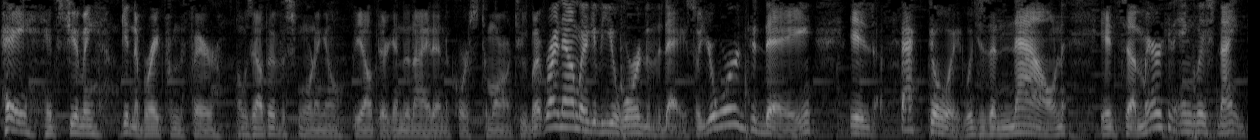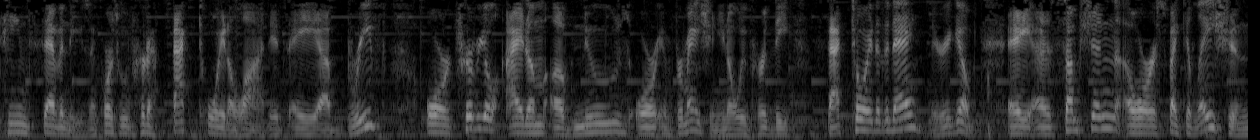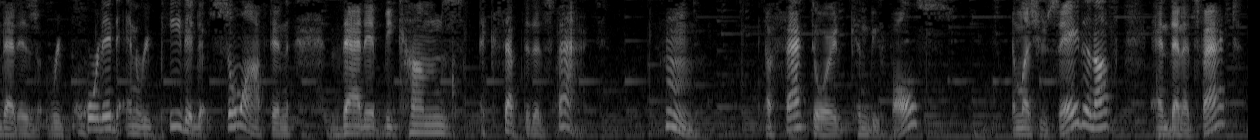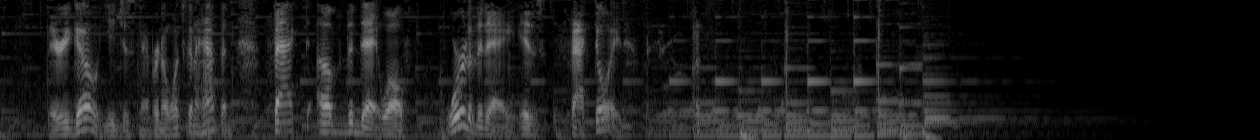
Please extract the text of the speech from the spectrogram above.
Hey, it's Jimmy, getting a break from the fair. I was out there this morning. I'll be out there again tonight and, of course, tomorrow too. But right now, I'm going to give you a word of the day. So your word today is factoid, which is a noun. It's American English 1970s. And of course, we've heard of factoid a lot. It's a uh, brief or trivial item of news or information. You know, we've heard the factoid of the day. There you go. A assumption or speculation that is reported and repeated so often that it becomes accepted as fact. Hmm. A factoid can be false unless you say it enough and then it's fact. There you go. You just never know what's going to happen. Fact of the day. Well, word of the day is factoid.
